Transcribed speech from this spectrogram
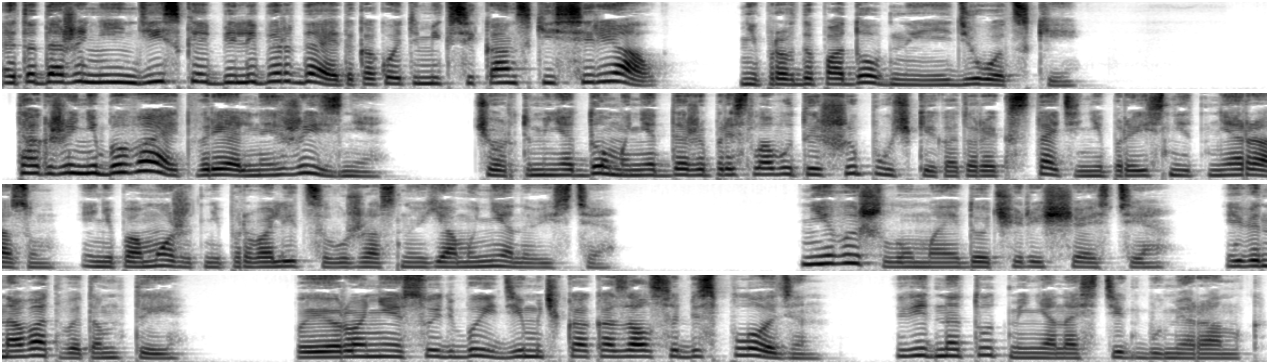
Это даже не индийская билиберда, это какой-то мексиканский сериал. Неправдоподобный и идиотский. Так же не бывает в реальной жизни. Черт, у меня дома нет даже пресловутой шипучки, которая, кстати, не прояснит мне разум и не поможет не провалиться в ужасную яму ненависти. Не вышло у моей дочери счастья, и виноват в этом ты. По иронии судьбы, Димочка оказался бесплоден. Видно, тут меня настиг бумеранг.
